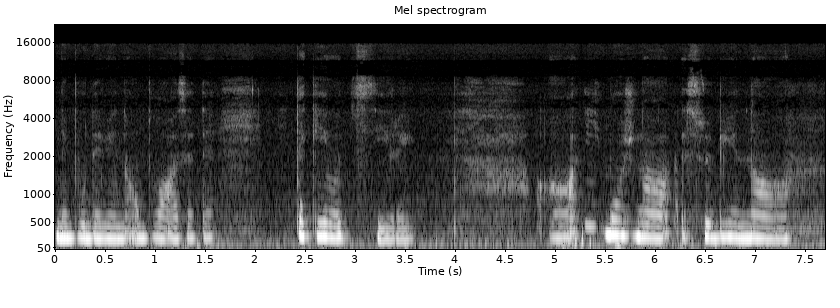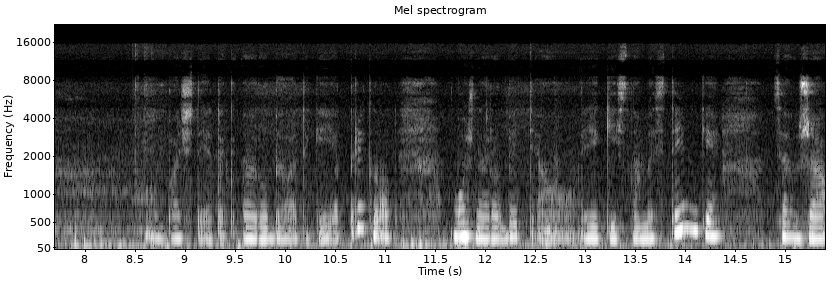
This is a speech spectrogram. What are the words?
не буде він облазити. І такий от сірий. І можна собі на, бачите, я так е, робила такий як приклад, можна робити якісь намистинки. Це вже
